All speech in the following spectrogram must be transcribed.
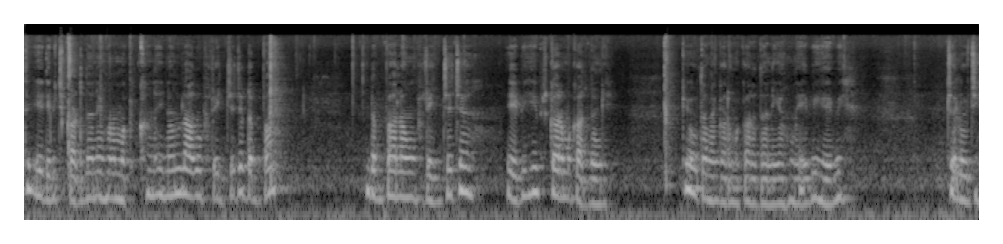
ਤੇ ਇਹਦੇ ਵਿੱਚ ਕੱਢ ਦਿੰਦੇ ਹੁਣ ਮੱਖਣ ਇਹਨਾਂ ਨੂੰ ਲਾ ਦੂੰ ਫ੍ਰਿਜ 'ਚ ਡੱਬਾ। ਡੱਬਾ ਲਾਉਂ ਫ੍ਰਿਜ 'ਚ। ਇਹ ਵੀ ਫਿਰ ਗਰਮ ਕਰ ਦੂੰਗੀ। ਘਿਓ ਤਾਂ ਮੈਂ ਗਰਮ ਕਰ ਦਣੀ ਆ ਹੁਣ। ਇਹ ਵੀ ਇਹ ਵੀ। ਚਲੋ ਜੀ।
